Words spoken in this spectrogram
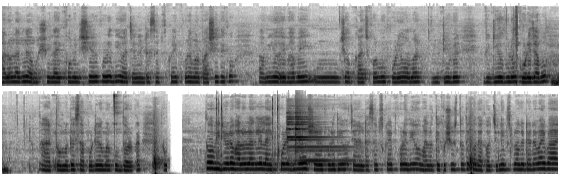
ভালো লাগলে অবশ্যই লাইক কমেন্ট শেয়ার করে দিও আর চ্যানেলটা সাবস্ক্রাইব করে আমার পাশে থেকো। আমিও এভাবেই সব কাজকর্ম করেও আমার ইউটিউবের ভিডিওগুলো করে যাব। আর তোমাদের সাপোর্টের আমার খুব দরকার। তো ভিডিওটা ভালো লাগলে লাইক করে দিও শেয়ার করে দিও চ্যানেলটা সাবস্ক্রাইব করে দিও। ভালো থেকো, সুস্থ থেকো। দেখা হচ্ছে নেক্সট ব্লগে টাটা বাই বাই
